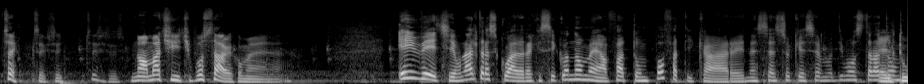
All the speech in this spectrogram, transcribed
Sì, sì, sì, sì, sì, sì. No, ma ci, ci può stare come... E invece un'altra squadra che secondo me ha fatto un po' faticare, nel senso che si è dimostrato È il un tuo,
